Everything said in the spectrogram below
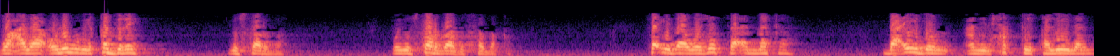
وعلى علو قدره يسترضى ويسترضى بالصدقة. فإذا وجدت أنك بعيد عن الحق قليلا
